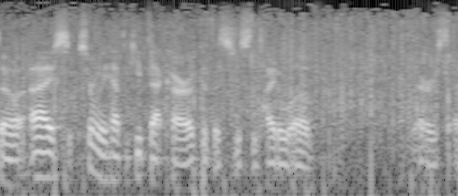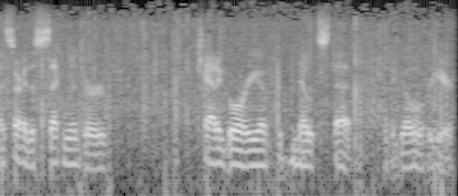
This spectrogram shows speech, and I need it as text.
So I s- certainly have to keep that card because it's just the title of, or uh, sorry, the segment or category of the notes that I'm going to go over here.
